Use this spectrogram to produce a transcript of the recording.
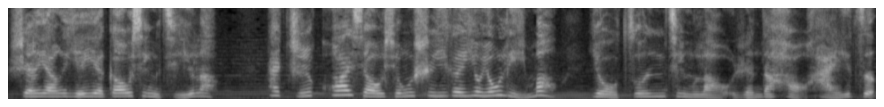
山羊爷爷高兴极了，他直夸小熊是一个又有礼貌又尊敬老人的好孩子。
